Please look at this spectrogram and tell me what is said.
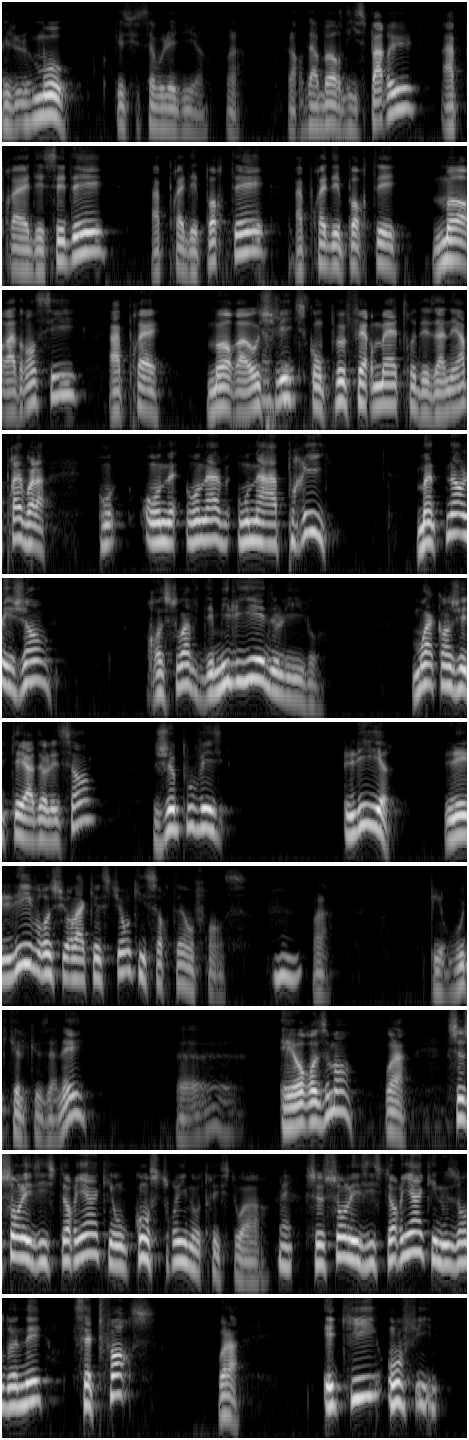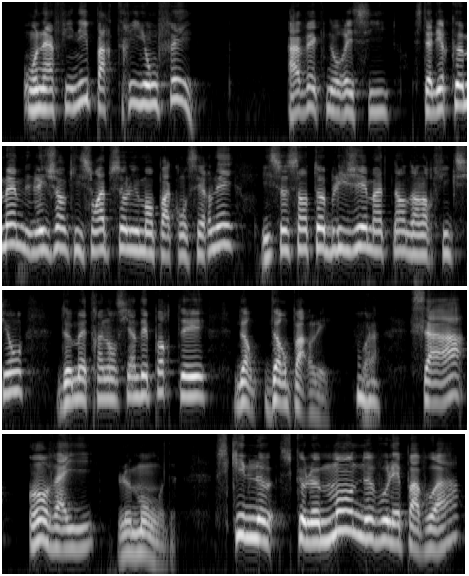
mais le mot, qu'est-ce que ça voulait dire? Voilà. Alors d'abord disparu, après décédé, après déporté, après déporté, mort à Drancy, après mort à Auschwitz, qu'on peut faire mettre des années après. Voilà. On, on, on a, on a appris. Maintenant, les gens reçoivent des milliers de livres. Moi, quand j'étais adolescent, je pouvais lire les livres sur la question qui sortaient en France. Mhm. Voilà. Et puis au bout de quelques années, euh, et heureusement, voilà. Ce sont les historiens qui ont construit notre histoire. Oui. Ce sont les historiens qui nous ont donné cette force, voilà, et qui ont fi- on a fini par triompher avec nos récits. C'est-à-dire que même les gens qui sont absolument pas concernés, ils se sentent obligés maintenant dans leur fiction de mettre un ancien déporté, d'en d'en parler. Voilà. Ça a envahi le monde. Ce, qu'il ne- ce que le monde ne voulait pas voir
